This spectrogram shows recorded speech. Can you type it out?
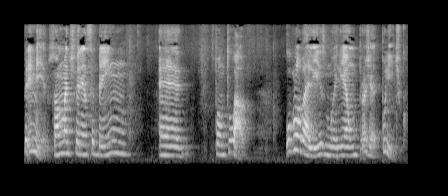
Primeiro, só uma diferença bem é, pontual. O globalismo ele é um projeto político.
